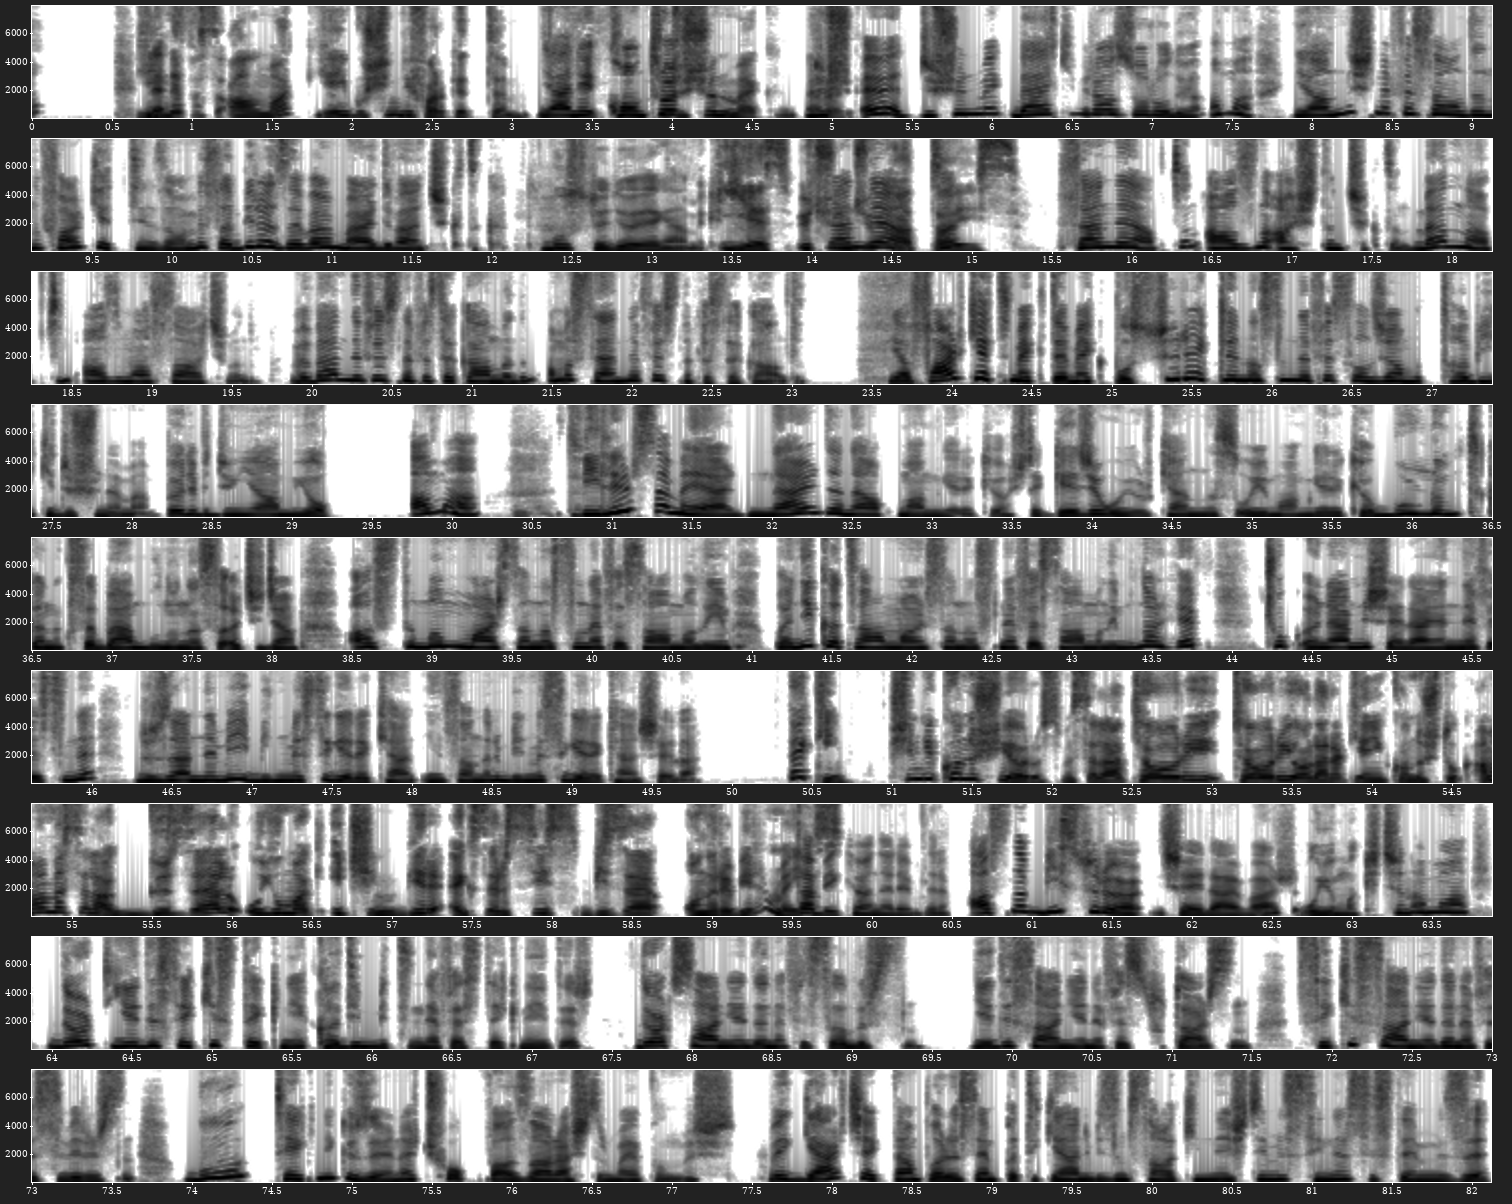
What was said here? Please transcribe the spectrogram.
Yani ne? nefes almak yani bu şimdi fark ettim. Yani kontrol düşünmek. Düş, evet. evet düşünmek belki biraz zor oluyor ama yanlış nefes aldığını fark ettiğin zaman mesela biraz evvel merdiven çıktık bu stüdyoya gelmek için. Yes, üçüncü Sen kattayız. Sen ne yaptın? Ağzını açtın çıktın. Ben ne yaptım? Ağzımı asla açmadım. Ve ben nefes nefese kalmadım ama sen nefes nefese kaldın. Ya fark etmek demek bu. Sürekli nasıl nefes alacağımı tabii ki düşünemem. Böyle bir dünyam yok. Ama evet. bilirsem eğer nerede ne yapmam gerekiyor? İşte gece uyurken nasıl uyumam gerekiyor? Burnum tıkanıksa ben bunu nasıl açacağım? Astımım varsa nasıl nefes almalıyım? Panik atağım varsa nasıl nefes almalıyım? Bunlar hep çok önemli şeyler. Yani nefesini düzenlemeyi bilmesi gereken, insanların bilmesi gereken şeyler. Peki Şimdi konuşuyoruz. Mesela teori teori olarak yani konuştuk. Ama mesela güzel uyumak için bir egzersiz bize önerebilir miyiz? Tabii ki önerebilirim. Aslında bir sürü şeyler var uyumak için ama 4 7 8 tekniği kadim bir nefes tekniğidir. 4 saniyede nefes alırsın. 7 saniye nefes tutarsın. 8 saniyede nefesi verirsin. Bu teknik üzerine çok fazla araştırma yapılmış ve gerçekten parasempatik yani bizim sakinleştiğimiz sinir sistemimizi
